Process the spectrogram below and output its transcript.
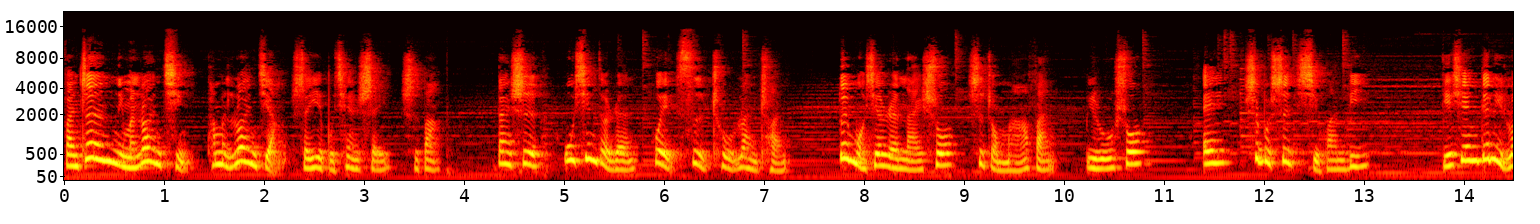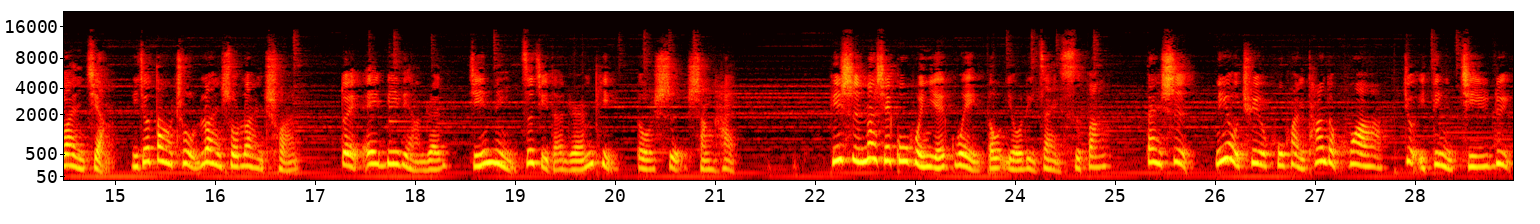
反正你们乱请，他们乱讲，谁也不欠谁，是吧？但是误信的人会四处乱传，对某些人来说是种麻烦。比如说，A 是不是喜欢 B？别先跟你乱讲，你就到处乱说乱传，对 A、B 两人及你自己的人品都是伤害。平时那些孤魂野鬼都游离在四方，但是你有去呼唤他的话，就一定几率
